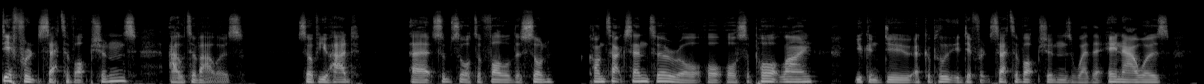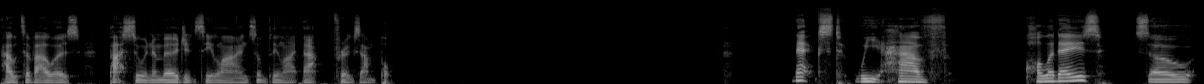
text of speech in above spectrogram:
different set of options out of hours. So if you had uh, some sort of follow the sun contact center or, or, or support line, you can do a completely different set of options, whether in hours, out of hours, pass to an emergency line, something like that, for example. Next, we have holidays. So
